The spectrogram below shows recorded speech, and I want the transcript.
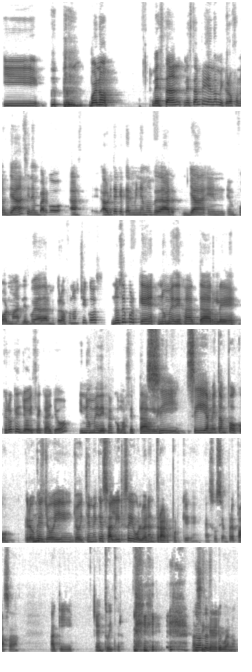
Y bueno, me están, me están pidiendo micrófonos ya, sin embargo, hasta ahorita que terminemos de dar ya en, en, forma, les voy a dar micrófonos, chicos. No sé por qué no me deja darle, creo que Joy se cayó y no me deja como aceptarle. Sí, sí, a mí tampoco. Creo no que Joy, Joy tiene que salirse y volver a entrar porque eso siempre pasa aquí en Twitter. Así no, que bueno.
